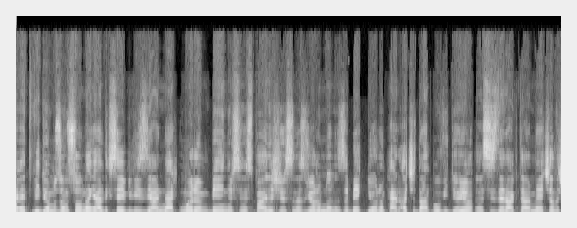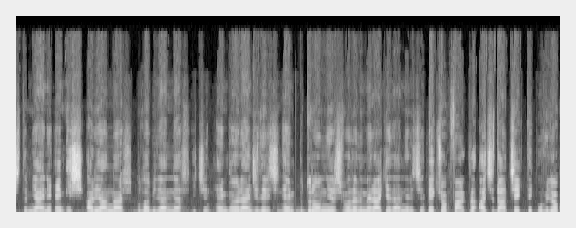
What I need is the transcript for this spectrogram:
Evet videomuzun sonuna geldik sevgili izleyenler. Umarım beğenirsiniz, paylaşırsınız. Yorumlarınızı bekliyorum. Her açıdan bu videoyu e, sizlere aktarmaya çalıştım. Yani hem iş arayanlar, bulabilenler için, hem öğrenciler için, hem bu drone yarışmalarını merak edenler için pek çok farklı açıdan çektik. Bu vlog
